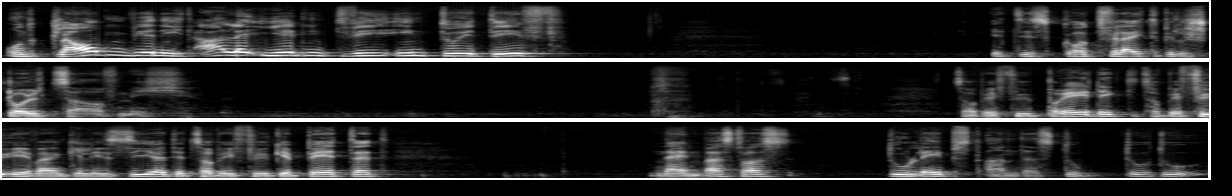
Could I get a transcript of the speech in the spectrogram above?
Und glauben wir nicht alle irgendwie intuitiv, jetzt ist Gott vielleicht ein bisschen stolzer auf mich. Jetzt habe ich viel predigt, jetzt habe ich viel evangelisiert, jetzt habe ich viel gebetet. Nein, weißt du was? Du lebst anders. Du, du, du,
